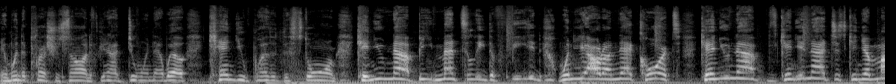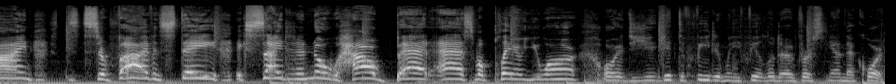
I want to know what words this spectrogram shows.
And when the pressure's on, if you're not doing that well, can you weather the storm? Can you not be mentally defeated when you're out on that court? Can you not can you not just can your mind survive and stay excited and know how badass of a player you are? Or do you get defeated when you feel a little adversity on that court?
